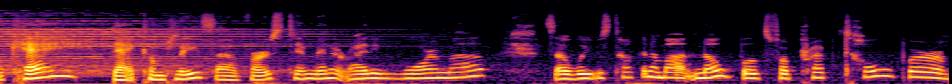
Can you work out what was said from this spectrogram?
Okay, that completes our first 10 minute writing warm up. So we was talking about notebooks for Preptober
